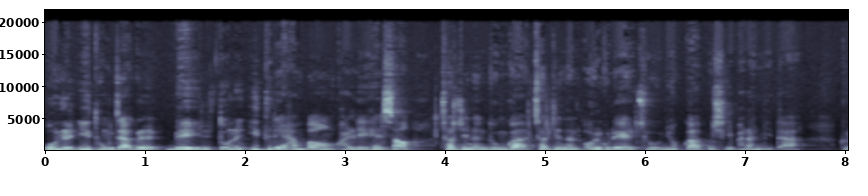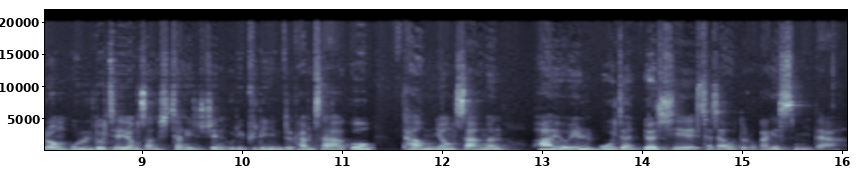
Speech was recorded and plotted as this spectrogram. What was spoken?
오늘 이 동작을 매일 또는 이틀에 한 번 관리해서 처지는 눈과 처지는 얼굴에 좋은 효과 보시기 바랍니다. 그럼 오늘도 제 영상 시청해주신 우리 뷰리님들 감사하고 다음 영상은 화요일 오전 10시에 찾아오도록 하겠습니다.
